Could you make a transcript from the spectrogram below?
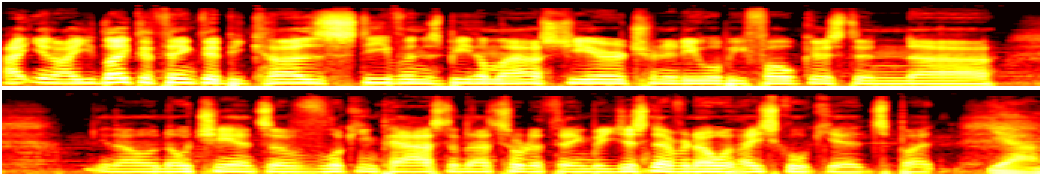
I, you know you'd like to think that because stevens beat them last year trinity will be focused and uh, you know no chance of looking past them that sort of thing but you just never know with high school kids but Yeah,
